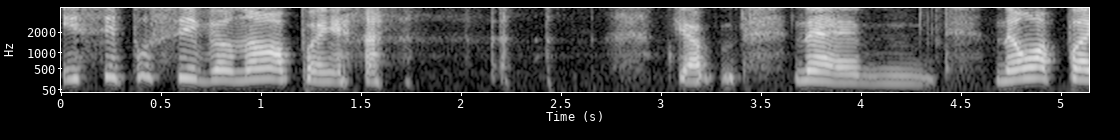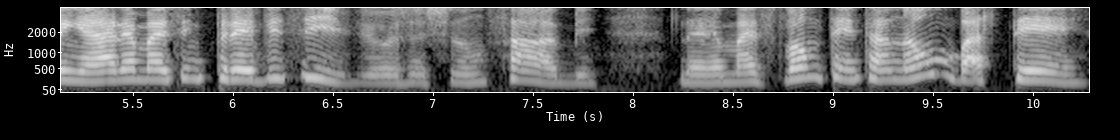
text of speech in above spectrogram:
E se possível não apanhar. Porque né, não apanhar é mais imprevisível, a gente não sabe. Né? Mas vamos tentar não bater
